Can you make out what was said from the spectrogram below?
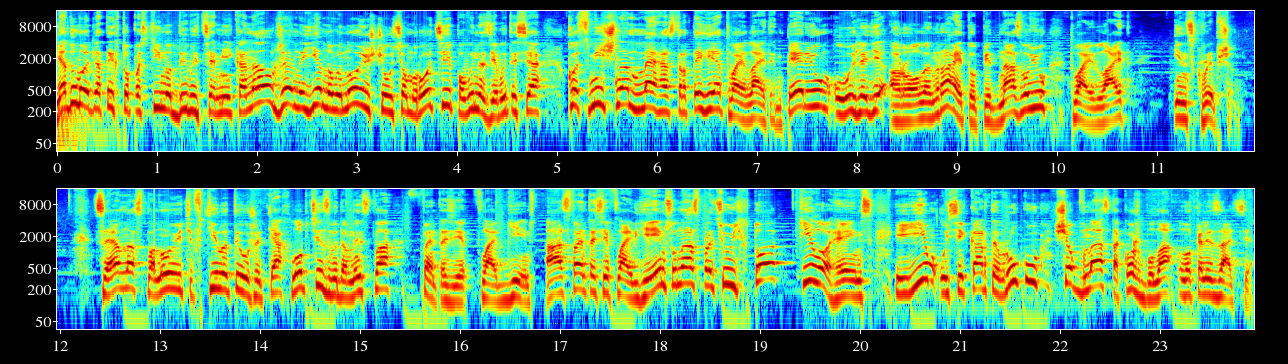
Я думаю, для тих, хто постійно дивиться мій канал, вже не є новиною, що у цьому році повинна з'явитися космічна мегастратегія Twilight Imperium у вигляді Roll Райту під назвою Twilight Inscription. Це в нас планують втілити у життя хлопці з видавництва Fantasy Flight Games. А з Fantasy Flight Games у нас працюють хто? Kilo Games. І їм усі карти в руку, щоб в нас також була локалізація.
